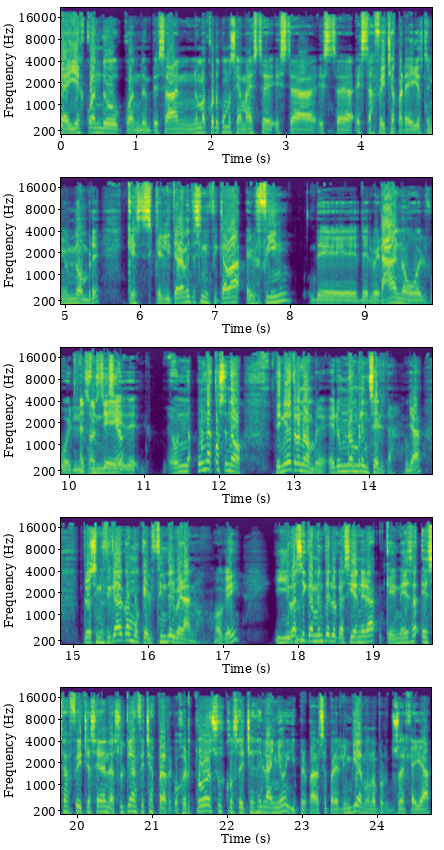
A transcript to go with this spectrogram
ahí es cuando, cuando empezaban, no me acuerdo cómo se llama este, esta, esta, esta fecha para ellos, tenía un nombre, que, es- que literalmente significaba el fin de, del verano o el, o el, ¿El fin solsticio? de, de- un- una cosa, no, tenía otro nombre, era un nombre en celta, ¿ya? Pero significaba como que el fin del verano, ¿ok? Y básicamente lo que hacían era que en esa- esas fechas eran las últimas fechas para recoger todas sus cosechas del año y prepararse para el invierno, ¿no? Porque tú sabes que allá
